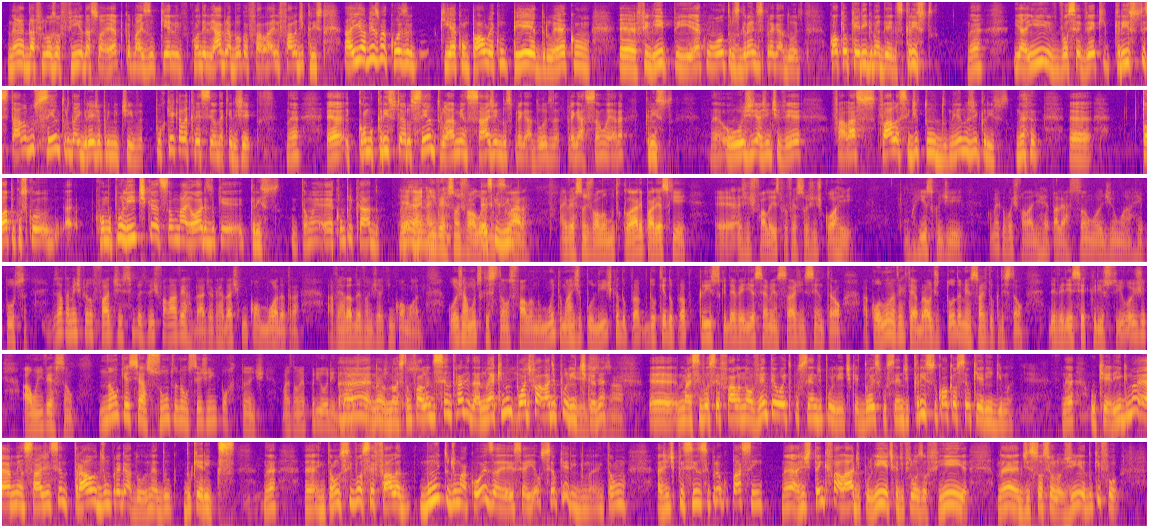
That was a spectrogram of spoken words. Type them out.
né, da filosofia da sua época, mas o que ele, quando ele abre a boca para falar, ele fala de Cristo. Aí a mesma coisa que é com Paulo é com Pedro, é com é, Filipe, é com outros grandes pregadores. Qual que é o querigma deles? Cristo. Né? E aí você vê que Cristo estava no centro da igreja primitiva. Por que, que ela cresceu daquele jeito? Né? É, como Cristo era o centro, a mensagem dos pregadores, a pregação era Cristo. Né? Hoje a gente vê, fala-se de tudo, menos de Cristo. Né? É, tópicos co, como política são maiores do que Cristo. Então é, é complicado. É, a, a, inversão de valor é, é muito clara. A inversão de valor é muito clara e parece que é, a gente fala isso, professor, a gente corre um risco de como é que eu vou te falar de retaliação ou de uma repulsa? Exatamente pelo fato de simplesmente falar a verdade, a verdade que incomoda, a verdade do evangelho que incomoda. Hoje há muitos cristãos falando muito mais de política do, próprio, do que do próprio Cristo, que deveria ser a mensagem central, a coluna vertebral de toda a mensagem do cristão, deveria ser Cristo. E hoje há uma inversão. Não que esse assunto não seja importante, mas não é prioridade. É, não, nós estamos falando de centralidade. Não é que não Isso. pode falar de política, Isso, né? Exato. É, mas se você fala 98% de política e 2% de Cristo, qual que é o seu querigma? Né? O querigma é a mensagem central de um pregador, né? do, do querix. Né? É, então, se você fala muito de uma coisa, esse aí é o seu querigma. Então, a gente precisa se preocupar sim. Né? A gente tem que falar de política, de filosofia, né? de sociologia, do que for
